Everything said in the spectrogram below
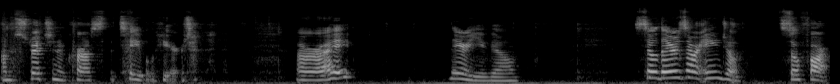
I'm stretching across the table here. All right, there you go. So there's our angel so far.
